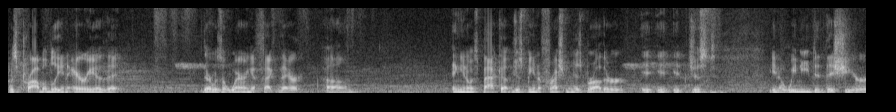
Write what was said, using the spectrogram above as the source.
was probably an area that there was a wearing effect there. Um, and, you know, his backup just being a freshman, his brother, it, it, it just, you know, we need to this year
